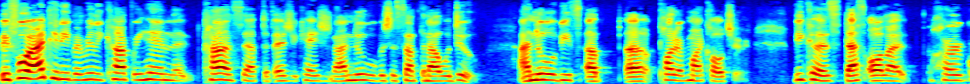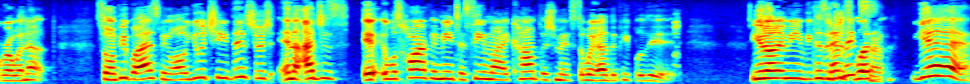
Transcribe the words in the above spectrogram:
before I could even really comprehend the concept of education. I knew it was just something I would do. I knew it would be a, a part of my culture because that's all I heard growing up. So when people ask me, "Oh, you achieved this," you and I just it, it, was hard for me to see my accomplishments the way other people did. You know what I mean? Because it that just wasn't. Sense. Yeah.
